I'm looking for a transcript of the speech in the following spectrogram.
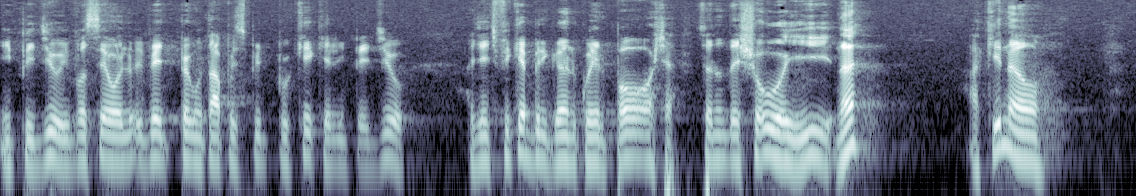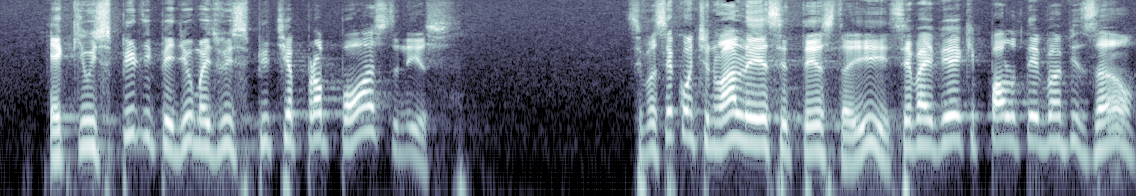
impediu, e você olhou, em vez de perguntar para o Espírito por que, que ele impediu, a gente fica brigando com ele, poxa, você não deixou eu ir, né? Aqui não. É que o Espírito impediu, mas o Espírito tinha propósito nisso. Se você continuar a ler esse texto aí, você vai ver que Paulo teve uma visão.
